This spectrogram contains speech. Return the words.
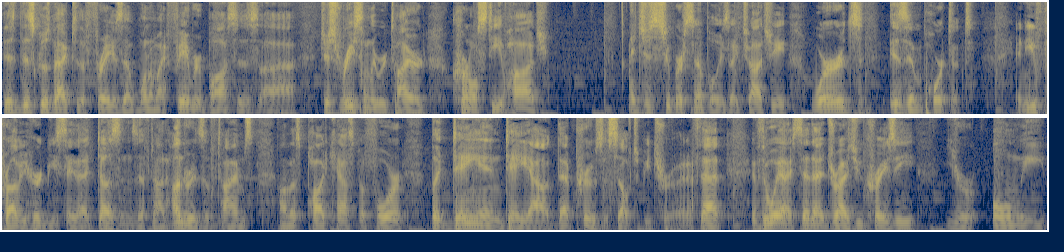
this this goes back to the phrase that one of my favorite bosses, uh, just recently retired, Colonel Steve Hodge. It's just super simple. He's like, Chachi, words is important. And you've probably heard me say that dozens, if not hundreds of times on this podcast before, but day in, day out, that proves itself to be true. And if that if the way I said that drives you crazy, you're only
